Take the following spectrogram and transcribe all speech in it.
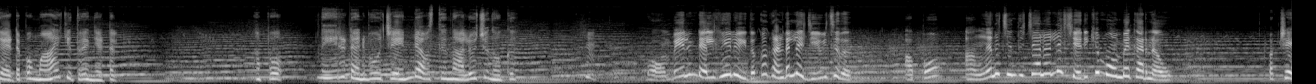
കേട്ടപ്പോ മായക്ക് ഇത്രയും ഞെട്ടൽ. അപ്പോ നേരിട്ട് അനുഭവിച്ച എന്റെ അവസ്ഥ ഒന്ന് ആലോചിച്ചു നോക്ക്. ബോംബെയിലും ഡൽഹിയിലും ഇതൊക്കെ കണ്ടല്ലേ ജീവിച്ചത്? അപ്പോ അങ്ങനെ ചിന്തിച്ചാലല്ലേ ശരിക്കും ബോംബെക്കാരനാവും? പക്ഷേ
